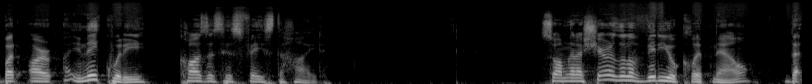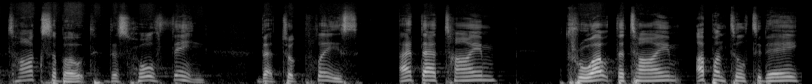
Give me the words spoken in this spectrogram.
But our iniquity causes his face to hide. So I'm going to share a little video clip now that talks about this whole thing that took place at that time, throughout the time, up until today,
